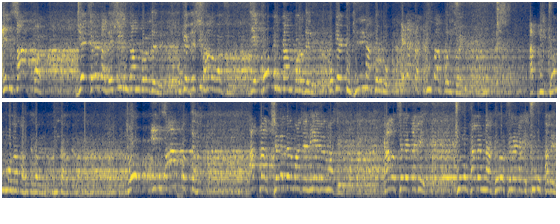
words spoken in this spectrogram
ইনসাফ করা। যে ছেলেটা বেশি ইনকাম করে দেবে, ওকে বেশি ভালোবাসবো। যে কম ইনকাম করে দেবে, ওকে একটু ঘৃণা করব। এটা একটা পিতার পরিচয়। আপনি জন্মদাতা হতে পারেন, পিতা হতে পারেন। তো ইনসাফ করতে হবে। আপনার ছেলেদের মাঝে, মেয়েদের মাঝে, কালো ছেলেটাকে চুমু খাবেন না, গোড়ো ছেলেটাকে চুমু খাবেন।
